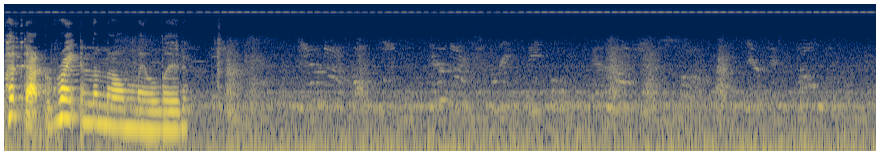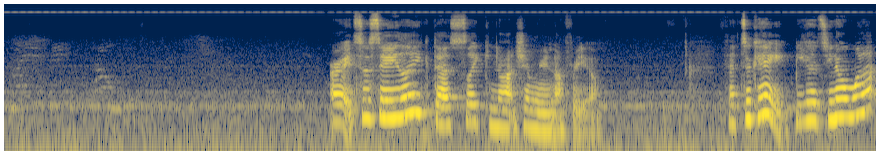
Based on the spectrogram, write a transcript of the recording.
put that right in the middle of my lid. Alright, so say like that's like not shimmery enough for you. That's okay, because you know what?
